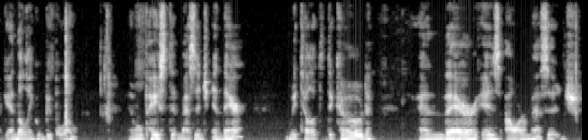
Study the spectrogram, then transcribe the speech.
again, the link will be below. And we'll paste the message in there. We tell it to decode, and there is our message.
